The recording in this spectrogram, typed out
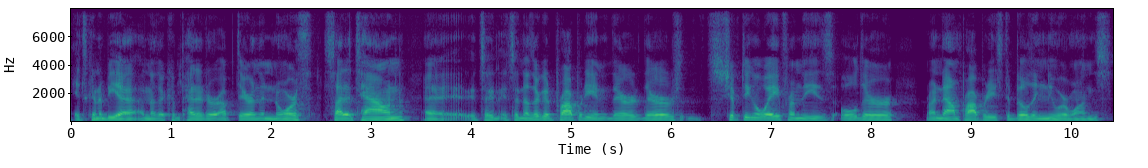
It's going to be a, another competitor up there in the north side of town. Uh, it's a, it's another good property, and they're they're shifting away from these older rundown properties to building newer ones.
